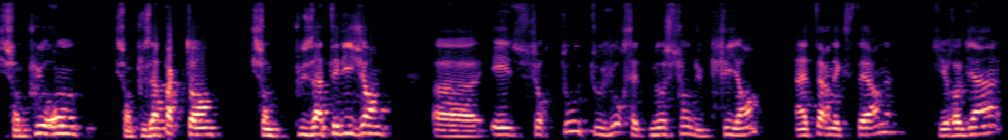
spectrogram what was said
qui sont plus ronds, qui sont plus impactants, qui sont plus intelligents euh, et surtout toujours cette notion du client interne-externe qui revient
